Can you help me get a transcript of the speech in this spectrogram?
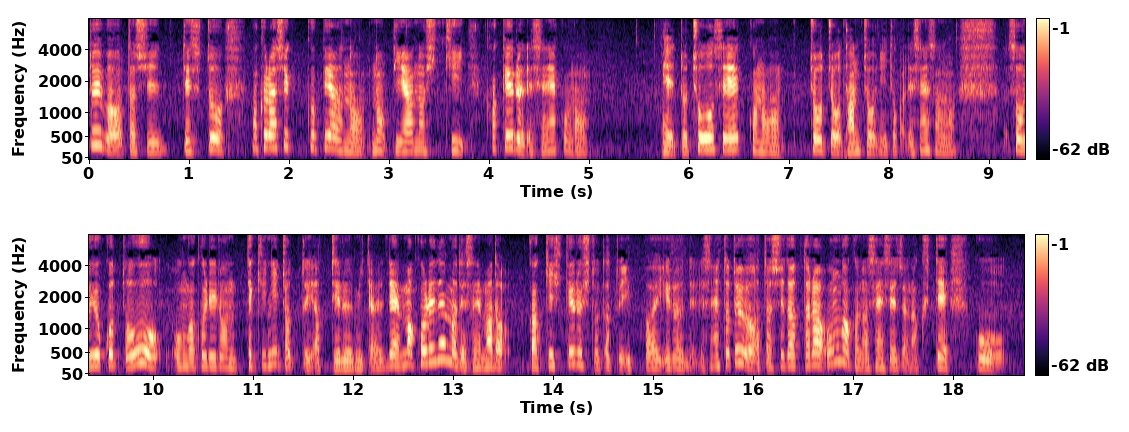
例えば私ですと、ま、クラシックピアノのピアノ弾きかけるですねこのえーと、調整この長調短調にとかですねそのそういうことを音楽理論的にちょっとやってるみたいで、まあ、これでもですねまだ楽器弾ける人だといっぱいいるんでですね例えば私だったら音楽の先生じゃなくてこう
